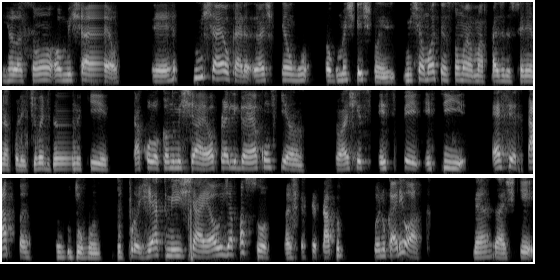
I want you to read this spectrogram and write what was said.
em relação ao Michael. É, Michael, cara, eu acho que tem algum, algumas questões. Me chamou a atenção uma, uma frase do Senna na coletiva dizendo que está colocando o Michael para ele ganhar confiança. Eu acho que esse, esse, esse essa etapa do, do, projeto Michael já passou. Acho que essa etapa foi no Carioca. Né? Acho que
